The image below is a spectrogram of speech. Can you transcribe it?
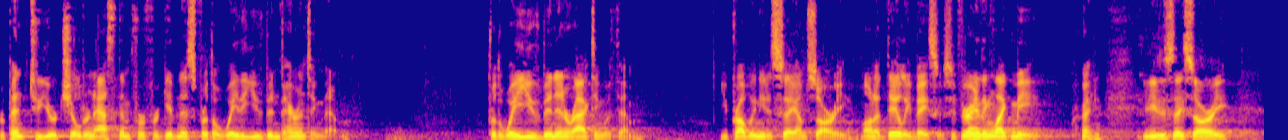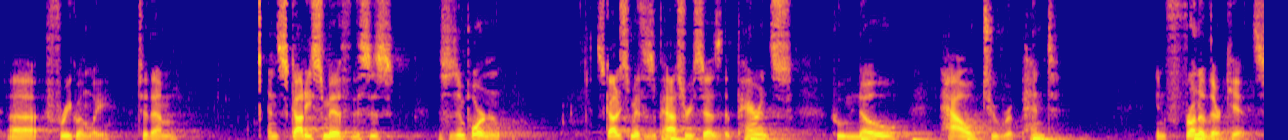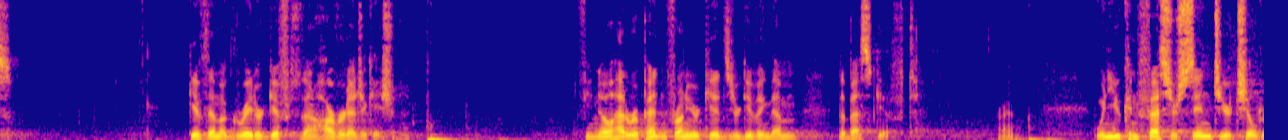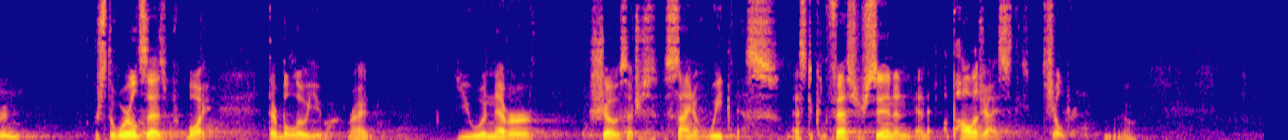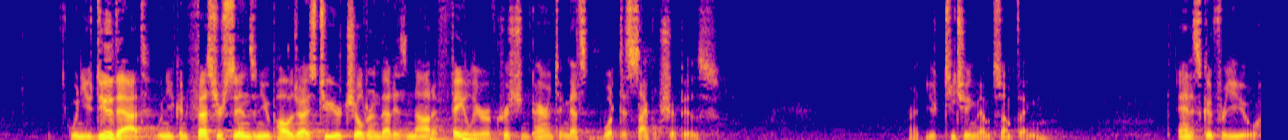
repent to your children. Ask them for forgiveness for the way that you've been parenting them, for the way you've been interacting with them. You probably need to say "I'm sorry" on a daily basis. If you're anything like me, right, you need to say sorry uh, frequently to them. And Scotty Smith, this is, this is important. Scotty Smith is a pastor. He says that parents who know how to repent in front of their kids give them a greater gift than a Harvard education. If you know how to repent in front of your kids, you're giving them the best gift. Right? When you confess your sin to your children, which the world says, boy, they're below you, right? You would never show such a sign of weakness as to confess your sin and, and apologize to these children. You know? When you do that, when you confess your sins and you apologize to your children, that is not a failure of Christian parenting. That's what discipleship is. Right? You're teaching them something. And it's good for you,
